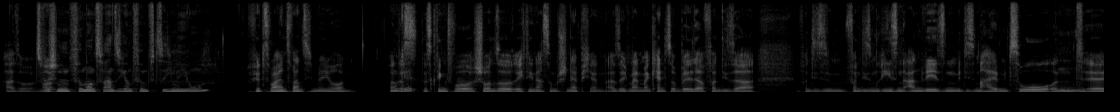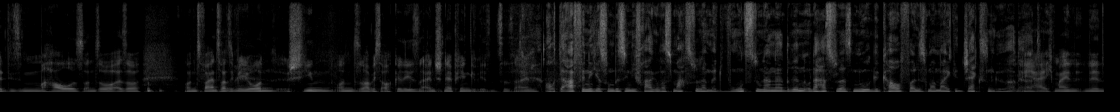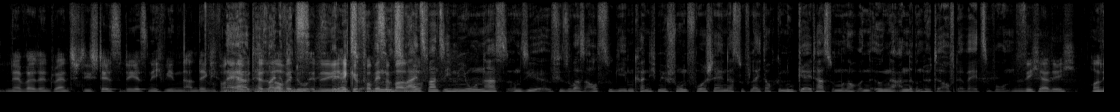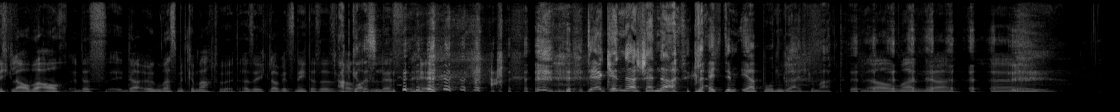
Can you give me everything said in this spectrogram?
Also Zwischen 25 und 50 Millionen. für 22 Millionen. Und Okay. das, das klingt wohl schon so richtig nach so einem Schnäppchen. Also ich meine, man kennt so Bilder von dieser, von diesem, von diesem riesen Anwesen mit diesem halben Zoo und Mhm. äh, diesem Haus und so. Also und 22 Millionen schien, und so habe ich es auch gelesen, ein Schnäppchen gewesen zu sein. Auch da finde ich ist so ein bisschen die Frage, was machst du damit? Wohnst du dann da drin oder hast du das nur gekauft, weil es mal Michael Jackson gehört hat? Ja, ich meine, eine Neverland Ranch, die stellst du dir jetzt nicht wie ein Andenken von Naja, David meine, Hasselhoff wenn ins, du, in die wenn Ecke du, vom wenn Zimmer. du so. 22 Millionen hast, um sie für sowas auszugeben, kann ich mir schon vorstellen, dass du vielleicht auch genug Geld hast, um noch in irgendeiner anderen Hütte auf der Welt zu wohnen. Sicherlich. Und ich glaube auch, dass da irgendwas mit gemacht wird. Also ich glaube jetzt nicht, dass er es lässt. Der Kinderschänder hat gleich dem Erdboden gleich gemacht. oh Mann, ja. Äh,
